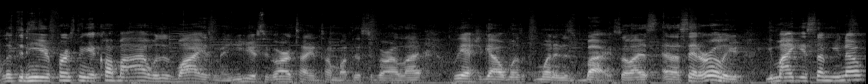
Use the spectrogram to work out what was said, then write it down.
I looked in here, first thing that caught my eye was this Wise Man. You hear Cigar Titan talking about this cigar a lot. We actually got one, one in this box. So as, as I said earlier, you might get something you know,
